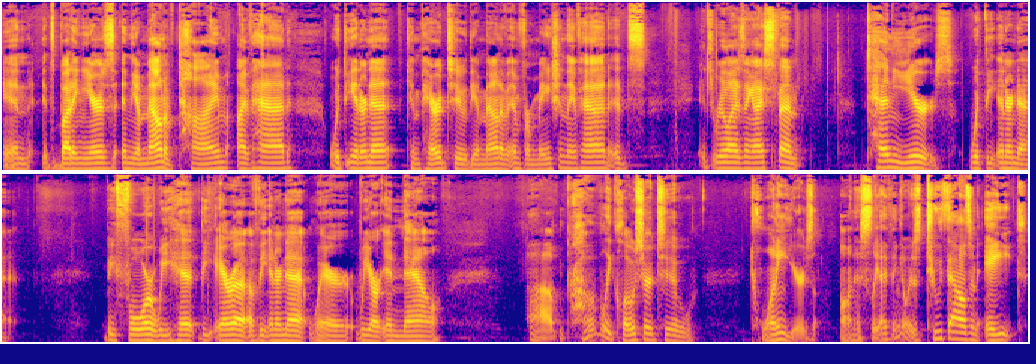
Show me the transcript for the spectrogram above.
in its budding years and the amount of time I've had with the internet compared to the amount of information they've had, it's it's realizing I spent 10 years with the internet before we hit the era of the internet where we are in now. Um, probably closer to 20 years, honestly. I think it was 2008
